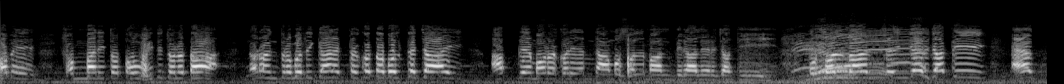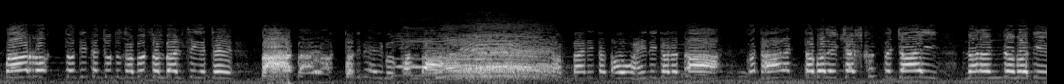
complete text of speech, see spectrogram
হবে। সম্মানিত তৌহিদি জনতা নরেন্দ্র মোদীকে একটা কথা বলতে চাই। আপনি মনে করেন না মুসলমান বিড়ালের জাতি? মুসলমান সিংহের জাতি? একবার রক্ত দিতে যতটুকু মুসলমান শিখেছে বারবার রক্ত দিবে এই মুসলমান সম্মানিত তৌহিদি জনতা কথা আরেকটা বলে শেষ করতে চাই, নরেন্দ্র মোদী,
